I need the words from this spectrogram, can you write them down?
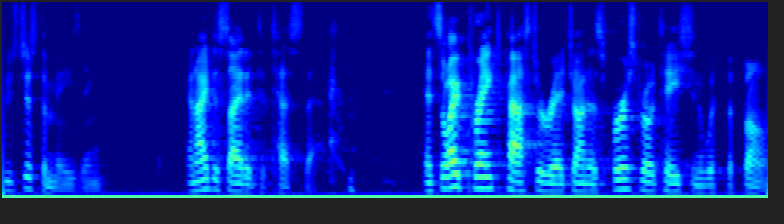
who's just amazing, and I decided to test that. and so I pranked Pastor Rich on his first rotation with the phone.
